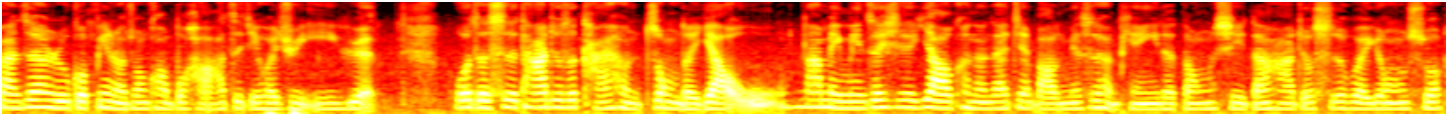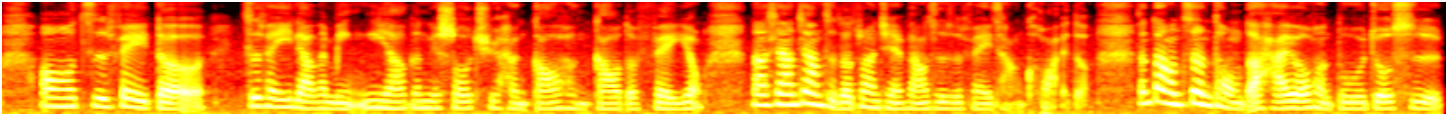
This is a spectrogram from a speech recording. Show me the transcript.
反正如果病人状况不好，他自己会去医院，或者是他就是开很重的药物。那明明这些药可能在健保里面是很便宜的东西，但他就是会用说哦自费的自费医疗的名义，要跟你收取很高很高的费用。那像这样子的赚钱方式是非常快的。那当然正统的还有很多就是。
